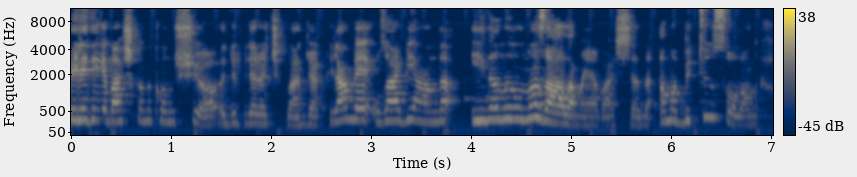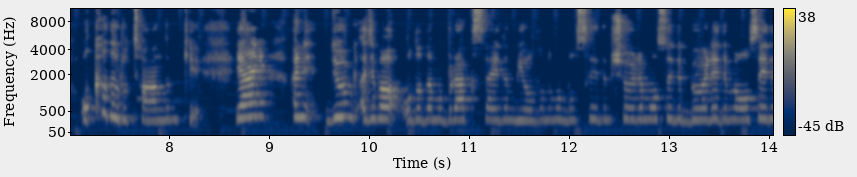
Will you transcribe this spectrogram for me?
belediye başkanı konuşuyor, ödüller açıklanacak falan ve Uzay bir anda inanılmaz ağlamaya başladı. Ama bütün salon o kadar utandım ki. Yani hani diyorum ki acaba odada mı bıraksaydım, bir yolunu mu bulsaydım, şöyle mi olsaydı, böyle de mi olsaydı.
